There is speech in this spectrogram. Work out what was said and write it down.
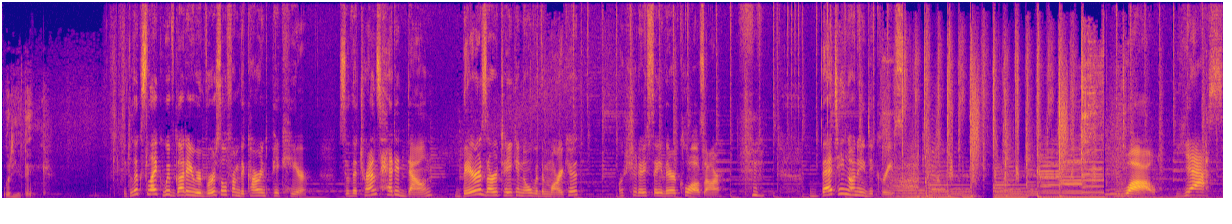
What do you think? It looks like we've got a reversal from the current peak here. So the trend's headed down, bears are taking over the market, or should I say their claws are. Betting on a decrease. Wow, yes!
